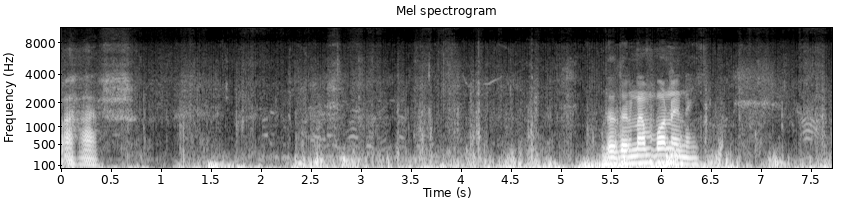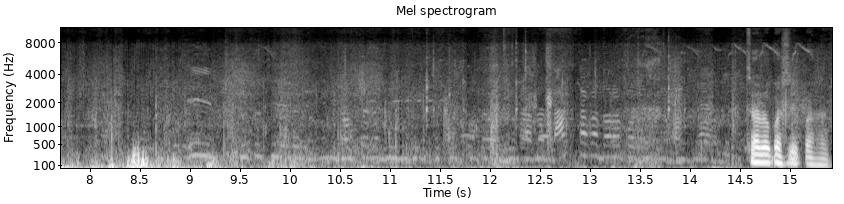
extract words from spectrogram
পাহাড়। দাদার নাম মনে নেই। চারপাশে পাহাড়।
